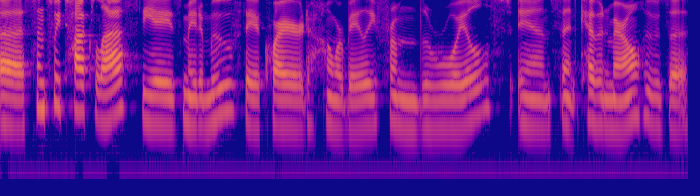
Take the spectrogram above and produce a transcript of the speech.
Uh, since we talked last, the A's made a move. They acquired Homer Bailey from the Royals and sent Kevin Merrell, who's a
